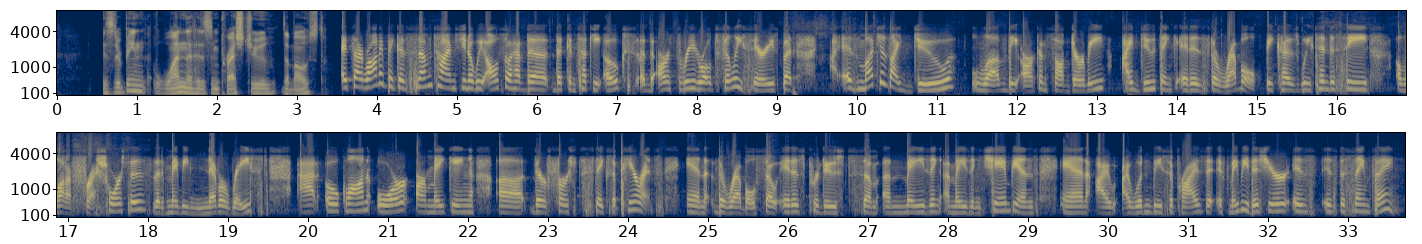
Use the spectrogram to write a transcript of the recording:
Is there been one that has impressed you the most? It's ironic because sometimes, you know, we also have the the Kentucky Oaks, uh, our three-year-old filly series. But as much as I do love the Arkansas Derby, I do think it is the Rebel because we tend to see a lot of fresh horses that have maybe never raced at Oaklawn or are making uh, their first stakes appearance in the Rebel. So it has produced some amazing, amazing champions, and I I wouldn't be surprised if maybe this year is is the same thing.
